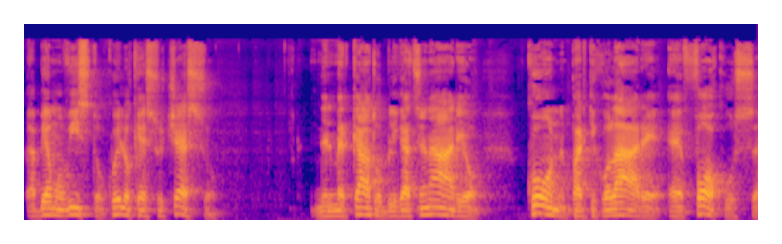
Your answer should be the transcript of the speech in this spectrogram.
Abbiamo visto quello che è successo nel mercato obbligazionario con particolare eh, focus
